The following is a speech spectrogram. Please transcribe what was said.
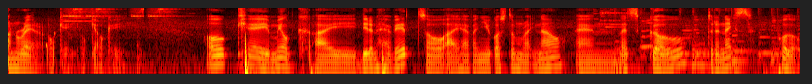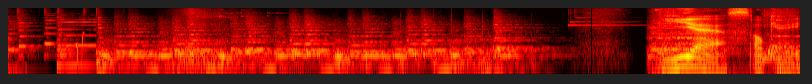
One rare. Okay okay okay. Okay milk. I didn't have it so i have a new costume right now. And let's go to the next pull yes okay.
